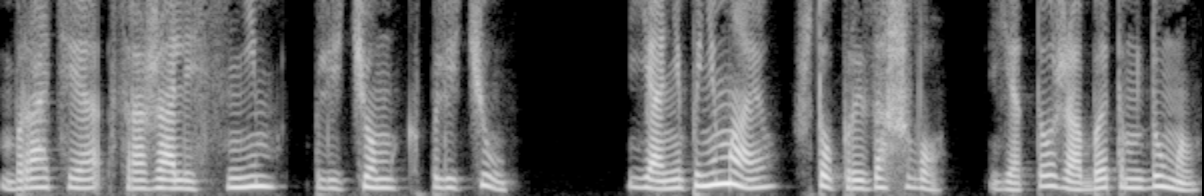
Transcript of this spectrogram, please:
Братья сражались с ним плечом к плечу, я не понимаю, что произошло. Я тоже об этом думал.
